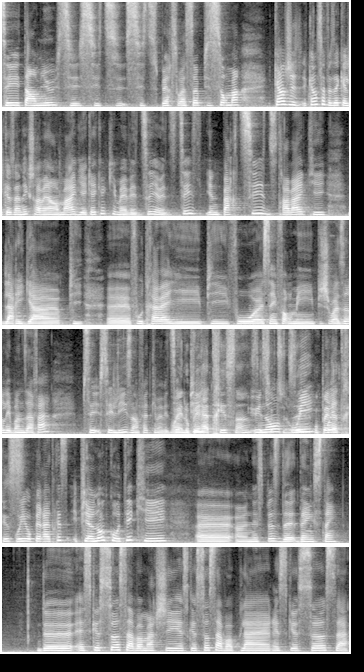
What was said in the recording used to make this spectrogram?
tu tant mieux si, si tu, perçois ça. Puis sûrement, quand, quand ça faisait quelques années que je travaillais en mag, il y a quelqu'un qui m'avait dit, il avait dit, tu il y a une partie du travail qui est de la rigueur, puis il faut travailler, puis il faut euh, s'informer, puis choisir les bonnes affaires. C'est Lise, en fait, qui m'avait dit Oui, ça. L'opératrice, hein? c'est une ça que autre, tu dis? oui, Opératrice. Oui, oui, opératrice. Et puis un autre côté qui est euh, un espèce de- d'instinct. De, est-ce que ça, ça va marcher? Est-ce que ça, ça va plaire? Est-ce que ça, ça.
